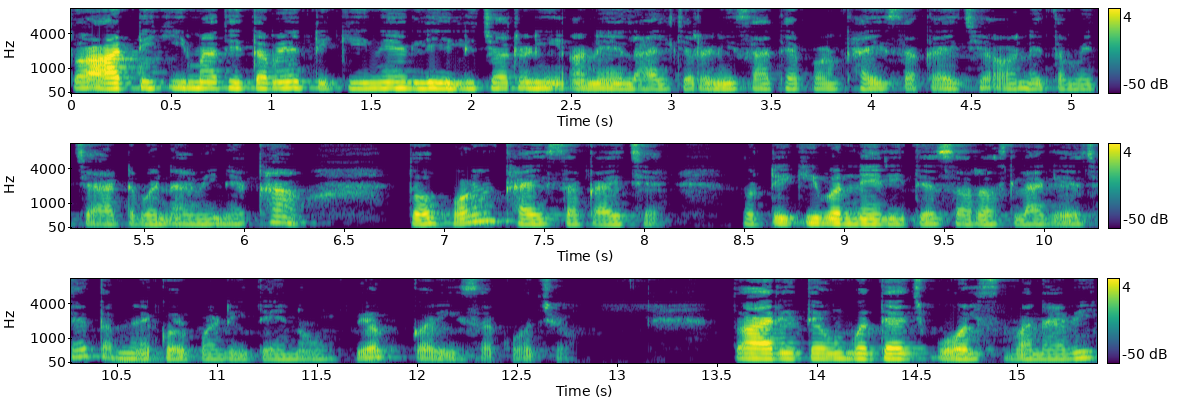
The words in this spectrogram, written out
તો આ ટીકીમાંથી તમે ટીકીને લીલી ચટણી અને લાલ ચટણી સાથે પણ ખાઈ શકાય છે અને તમે ચાટ બનાવીને ખાઓ તો પણ ખાઈ શકાય છે. તો ટીકી બંને રીતે સરસ લાગે છે. તમે કોઈપણ રીતે એનો ઉપયોગ કરી શકો છો. તો આ રીતે હું બધા જ બોલ્સ બનાવી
